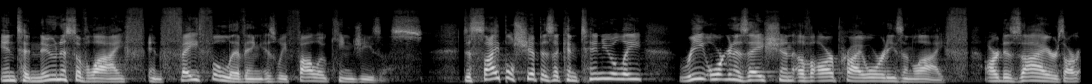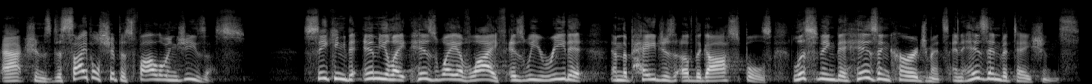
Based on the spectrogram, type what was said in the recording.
into newness of life and faithful living as we follow King Jesus. Discipleship is a continually reorganization of our priorities in life, our desires, our actions. Discipleship is following Jesus, seeking to emulate his way of life as we read it in the pages of the Gospels, listening to his encouragements and his invitations.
